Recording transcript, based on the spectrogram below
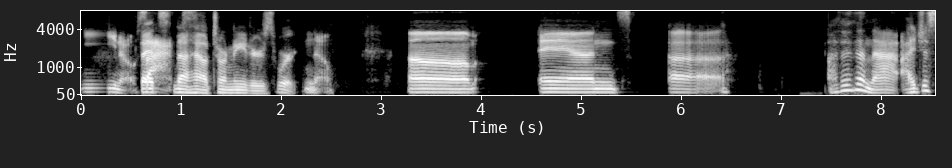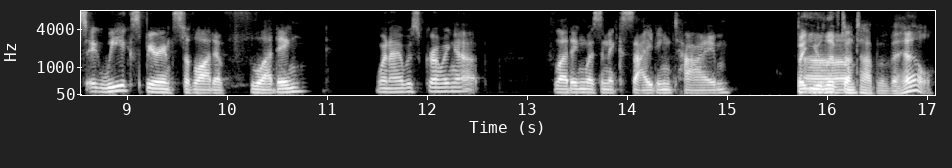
you know, That's sides. not how tornadoes work. no um and uh other than that i just eh, we experienced a lot of flooding when i was growing up flooding was an exciting time But you lived Uh, on top of a hill.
